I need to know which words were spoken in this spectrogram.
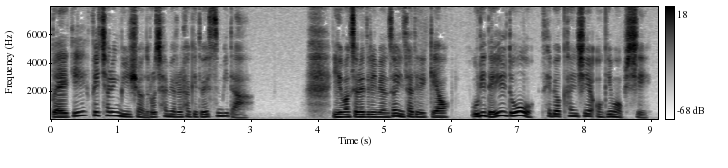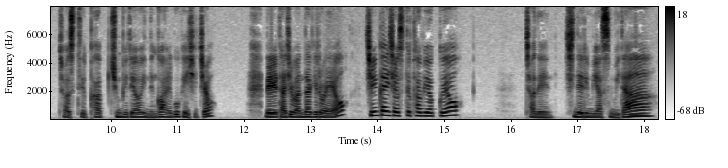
Beck이 피처링 뮤지션으로 참여를 하기도 했습니다. 이 음악 전해드리면서 인사드릴게요. 우리 내일도 새벽 1시에 어김없이 JUST POP 준비되어 있는 거 알고 계시죠? 내일 다시 만나기로 해요. 지금까지 저스트 팝이었고요. 저는 신혜림이었습니다.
